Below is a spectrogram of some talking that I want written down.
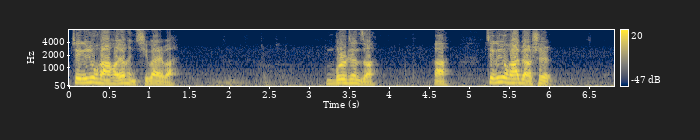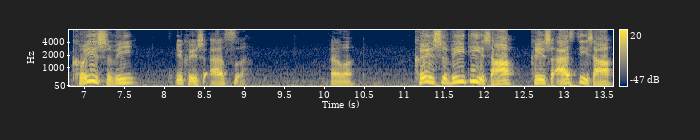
这个用法好像很奇怪是吧？不是正则啊，这个用法表示可以是 V，也可以是 S，看到吗？可以是 VD 啥，可以是 SD 啥，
